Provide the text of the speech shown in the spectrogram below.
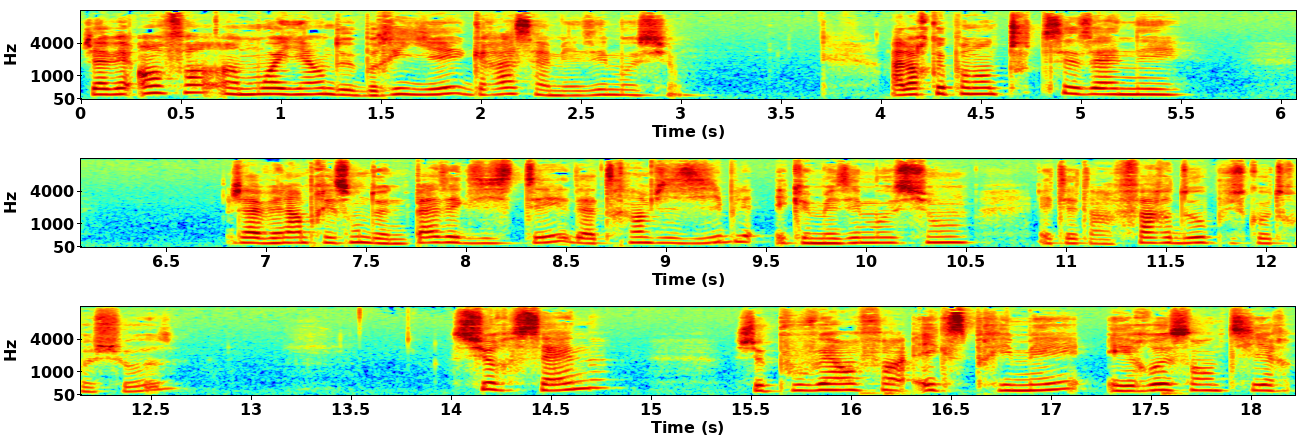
J'avais enfin un moyen de briller grâce à mes émotions. Alors que pendant toutes ces années, j'avais l'impression de ne pas exister, d'être invisible et que mes émotions étaient un fardeau plus qu'autre chose. Sur scène, je pouvais enfin exprimer et ressentir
